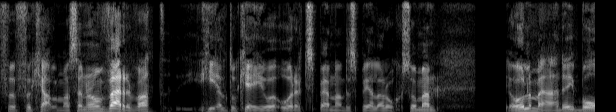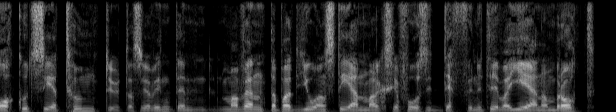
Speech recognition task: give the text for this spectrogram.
för, för Kalmar. Sen har de värvat helt okej okay och, och rätt spännande spelare också. Men jag håller med dig, bakåt ser tunt ut. Alltså jag vet inte, man väntar på att Johan Stenmark ska få sitt definitiva genombrott.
